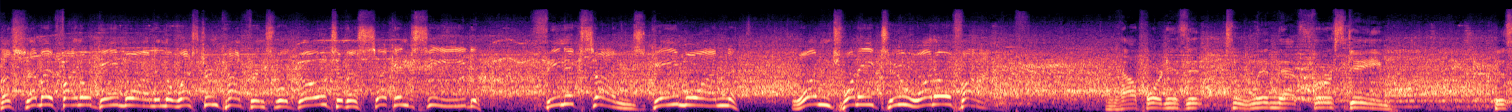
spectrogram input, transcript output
The semifinal game one in the Western Conference will go to the second seed, Phoenix Suns. Game one, 122-105. And how important is it to win that first game? His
